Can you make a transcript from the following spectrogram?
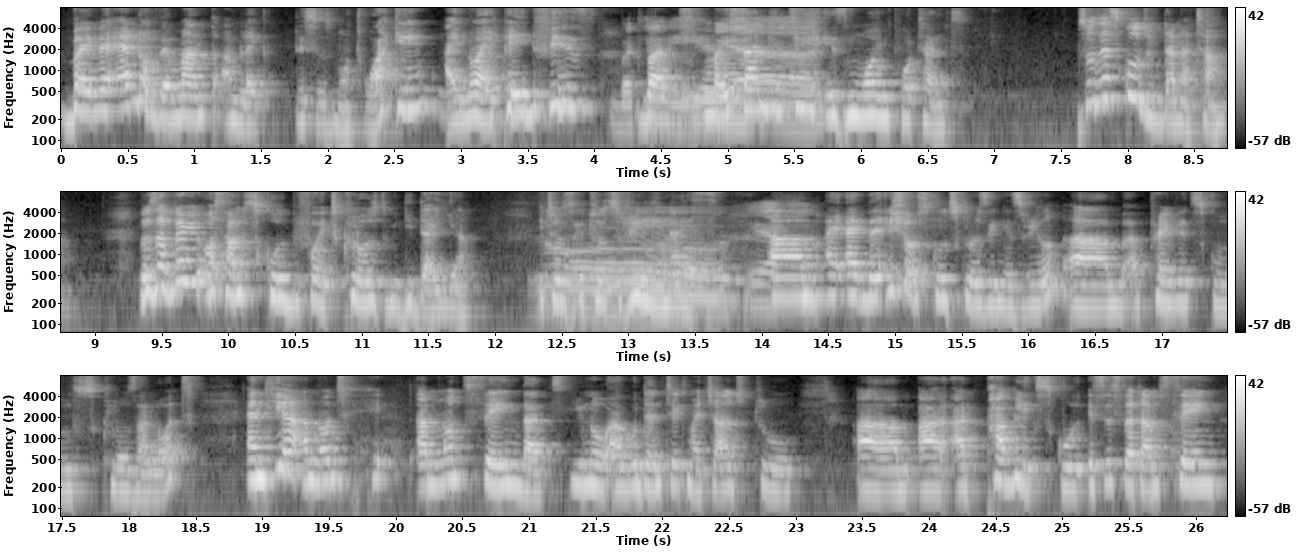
By the end of the month, I'm like, this is not working. I know I paid fees, But but, my sanity is more important. So the schools we've done a term. There was a very awesome school before it closed. We did a year. It was it was really nice. yeah. Um, I, I, the issue of schools closing is real. Um, uh, private schools close a lot, and here I'm not I'm not saying that you know I wouldn't take my child to um, a, a public school. It's just that I'm saying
